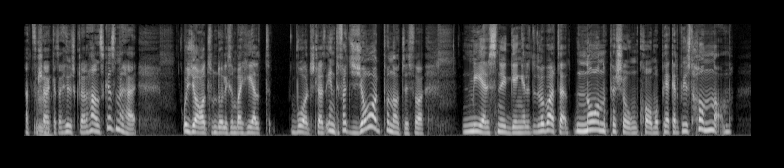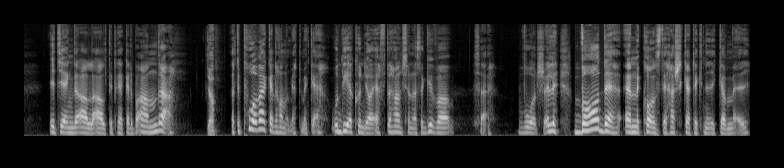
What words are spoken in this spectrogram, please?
att försöka, så här, hur skulle han handskas med det här? Och jag som då liksom bara helt vårdslös, inte för att jag på något vis var mer snygging, eller det var bara så att någon person kom och pekade på just honom. I ett gäng där alla alltid pekade på andra. Ja. Att det påverkade honom jättemycket. Och det kunde jag i efterhand känna så här, gud vad så här, vårds... Eller var det en konstig härskarteknik av mig?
